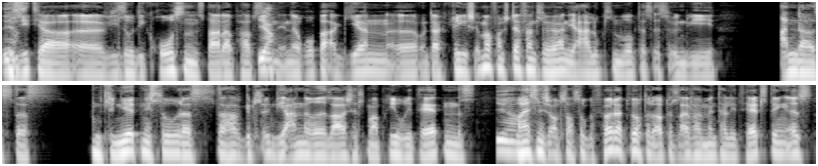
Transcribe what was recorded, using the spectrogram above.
Der ja. sieht ja, äh, wie so die großen Startup-Hubs ja. in, in, Europa agieren. Äh, und da kriege ich immer von Stefan zu hören, ja, Luxemburg, das ist irgendwie anders, das funktioniert nicht so, dass da gibt es irgendwie andere, sage ich jetzt mal, Prioritäten. Das ja. weiß nicht, ob es auch so gefördert wird oder ob das einfach ein Mentalitätsding ist.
